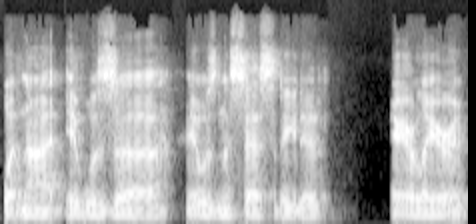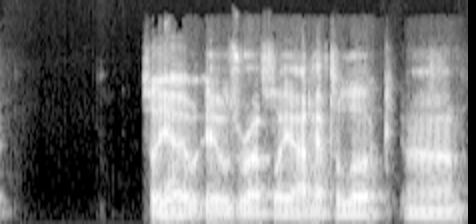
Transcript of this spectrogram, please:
whatnot, it was uh it was necessity to air layer it. So yeah, yeah it, it was roughly I'd have to look. Um,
